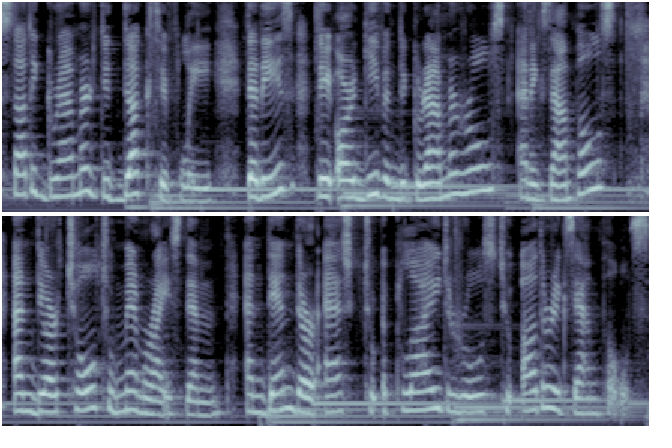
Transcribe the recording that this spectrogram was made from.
study grammar deductively, that is, they are given the grammar rules and examples, and they are told to memorize them, and then they are asked to apply the rules to other examples.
